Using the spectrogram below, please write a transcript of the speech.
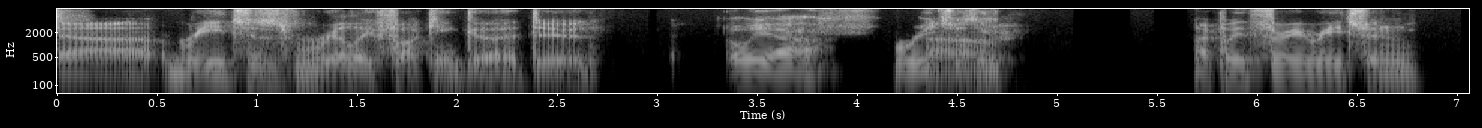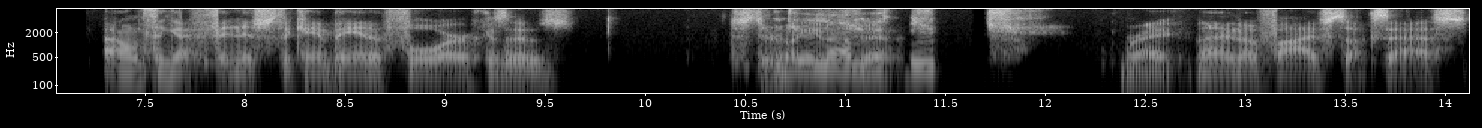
Uh, Reach is really fucking good, dude. Oh yeah, reaches Um, them. I played three Reach, and I don't think I finished the campaign of four because it was just didn't really You're not shit. missing. right. I know five sucks ass.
